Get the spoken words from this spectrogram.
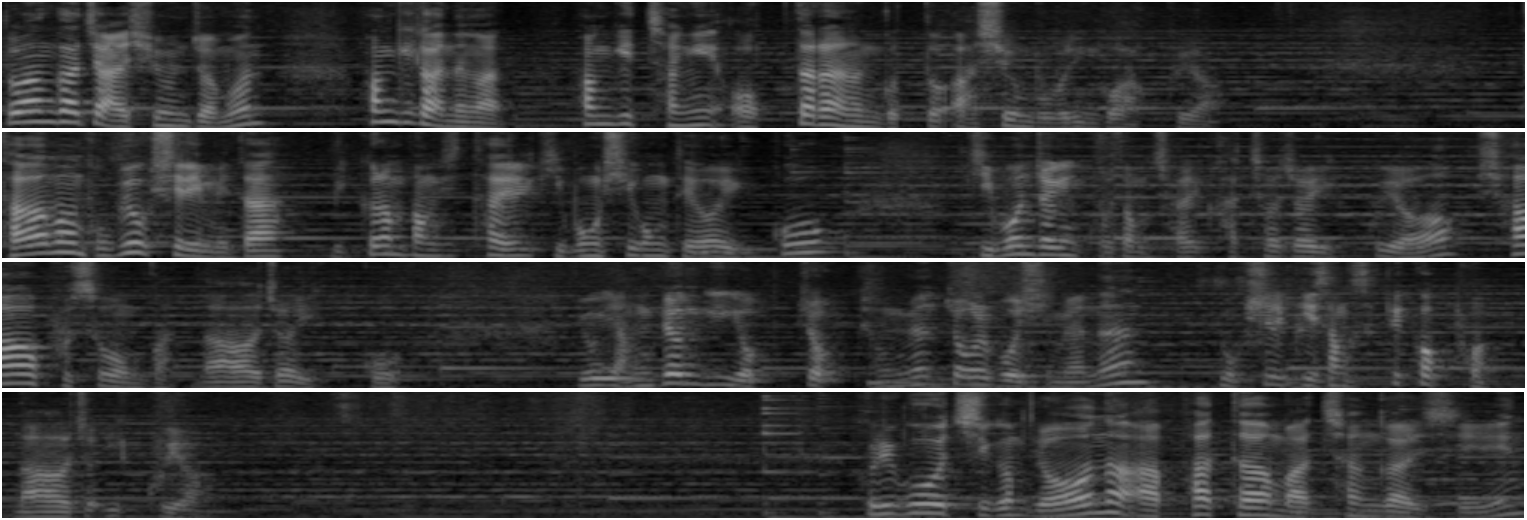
또 한 가지 아쉬운 점은 환기 가능한 환기창이 없다라는 것도 아쉬운 부분인 것 같고요. 다음은 부부욕실입니다. 미끄럼 방지 타일 기본 시공되어 있고 기본적인 구성 잘 갖춰져 있고요. 샤워 부스 공간 나와져 있고 요 양변기 옆쪽 벽면 쪽을 보시면은 욕실 비상 스피커폰 나와져 있고요. 그리고 지금 여느 아파트와 마찬가지인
